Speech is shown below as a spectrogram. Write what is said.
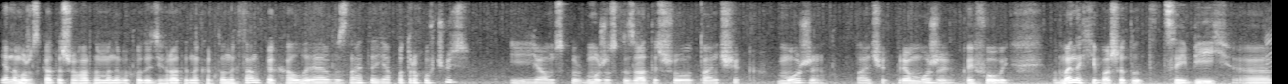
Я не можу сказати, що гарно в мене виходить грати на картонних танках, але ви знаєте, я потроху вчусь. І я вам можу сказати, що танчик може. Танчик прям може, кайфовий. В мене хіба що тут цей бій, е,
